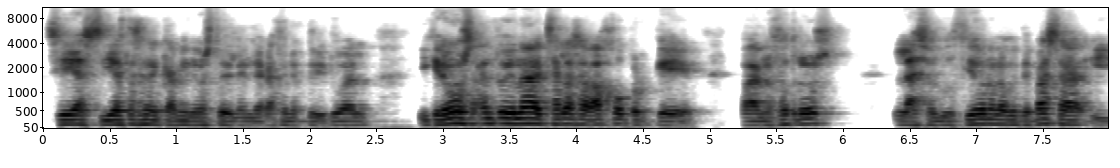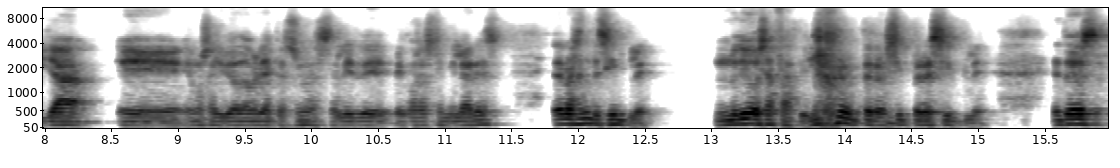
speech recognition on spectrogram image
si ya, si ya estás en el camino este de la indagación espiritual, y queremos, antes de nada, echarlas abajo porque para nosotros la solución a lo que te pasa, y ya eh, hemos ayudado a varias personas a salir de, cosas similares, es bastante simple. No digo que sea fácil, pero sí, pero es simple. Entonces,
